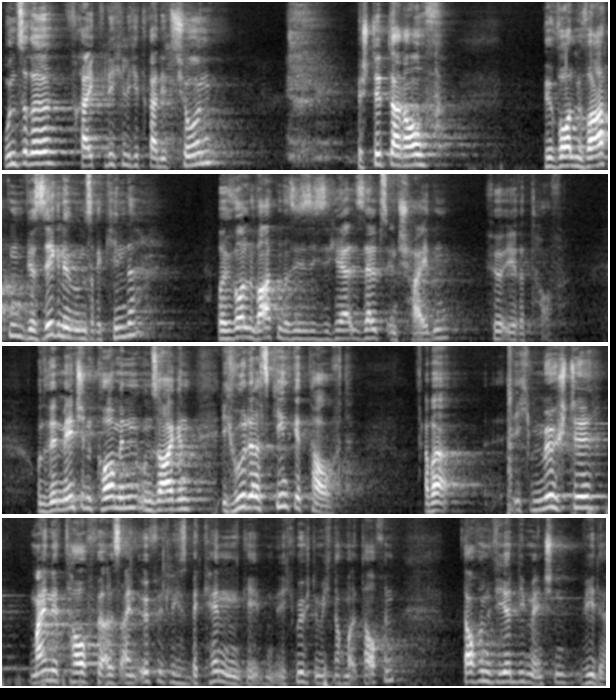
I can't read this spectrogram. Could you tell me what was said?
Unsere freikirchliche Tradition besteht darauf, wir wollen warten, wir segnen unsere Kinder, aber wir wollen warten, dass sie sich selbst entscheiden für ihre Taufe. Und wenn Menschen kommen und sagen, ich wurde als Kind getauft, aber ich möchte meine Taufe als ein öffentliches Bekennen geben, ich möchte mich nochmal taufen, taufen wir die Menschen wieder.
